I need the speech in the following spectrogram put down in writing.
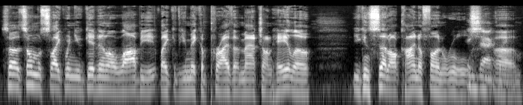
So it's almost like when you get in a lobby, like if you make a private match on Halo, you can set all kind of fun rules. Exactly. Um,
